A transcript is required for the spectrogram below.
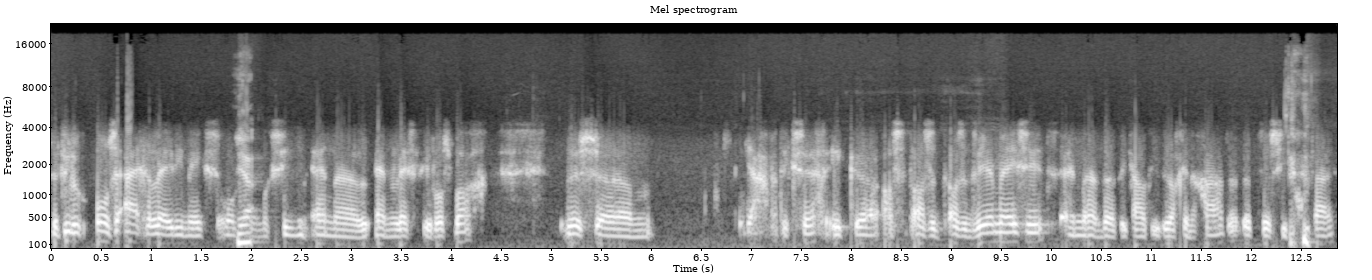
natuurlijk onze eigen Lady Mix, onze Ja. Maxime en, en Leslie Rosbach. Dus ehm, ja, wat ik zeg, ik, eh, als, het, als, het, als het weer mee zit en eh, dat ik houd iedere dag in de gaten, dat eh, ziet er goed uit,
